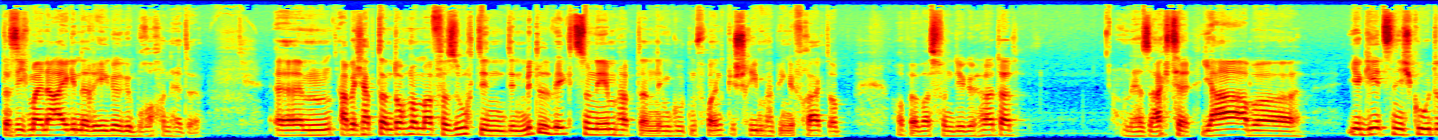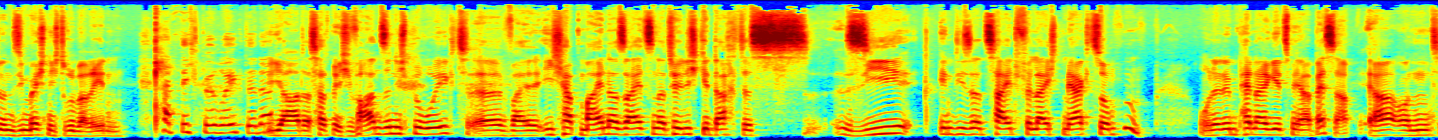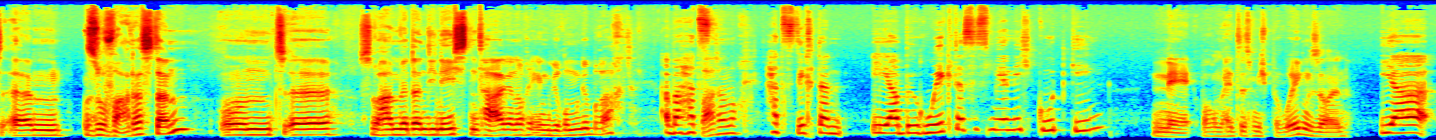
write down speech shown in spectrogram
Dass ich meine eigene Regel gebrochen hätte. Ähm, aber ich habe dann doch nochmal versucht, den, den Mittelweg zu nehmen, habe dann dem guten Freund geschrieben, habe ihn gefragt, ob, ob er was von dir gehört hat. Und er sagte, ja, aber ihr geht's nicht gut und sie möchte nicht drüber reden. Hat dich beruhigt, oder? Ja, das hat mich wahnsinnig beruhigt, äh, weil ich habe meinerseits natürlich gedacht, dass sie in dieser Zeit vielleicht merkt, so, hm, ohne den Penner geht es mir ja besser. Ja, und ähm, so war das dann. Und äh, so haben wir dann die nächsten Tage noch irgendwie rumgebracht. Aber hat es dich dann eher beruhigt, dass es mir nicht gut ging? Nee, warum hätte es mich beruhigen sollen? Ja.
